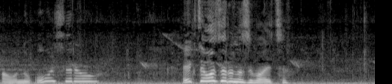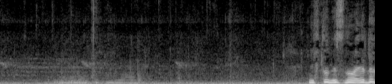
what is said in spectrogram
А воно озеро. А як це озеро називається? Ніхто не знає, да?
